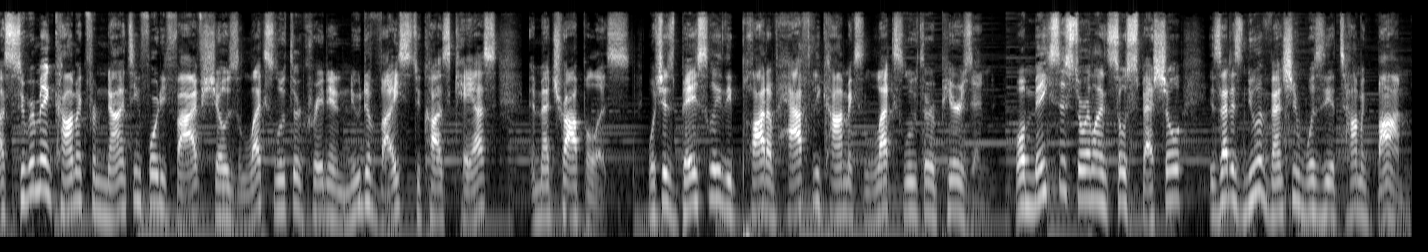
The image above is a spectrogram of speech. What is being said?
A Superman comic from 1945 shows Lex Luthor creating a new device to cause chaos in Metropolis, which is basically the plot of half the comics Lex Luthor appears in. What makes this storyline so special is that his new invention was the atomic bomb.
